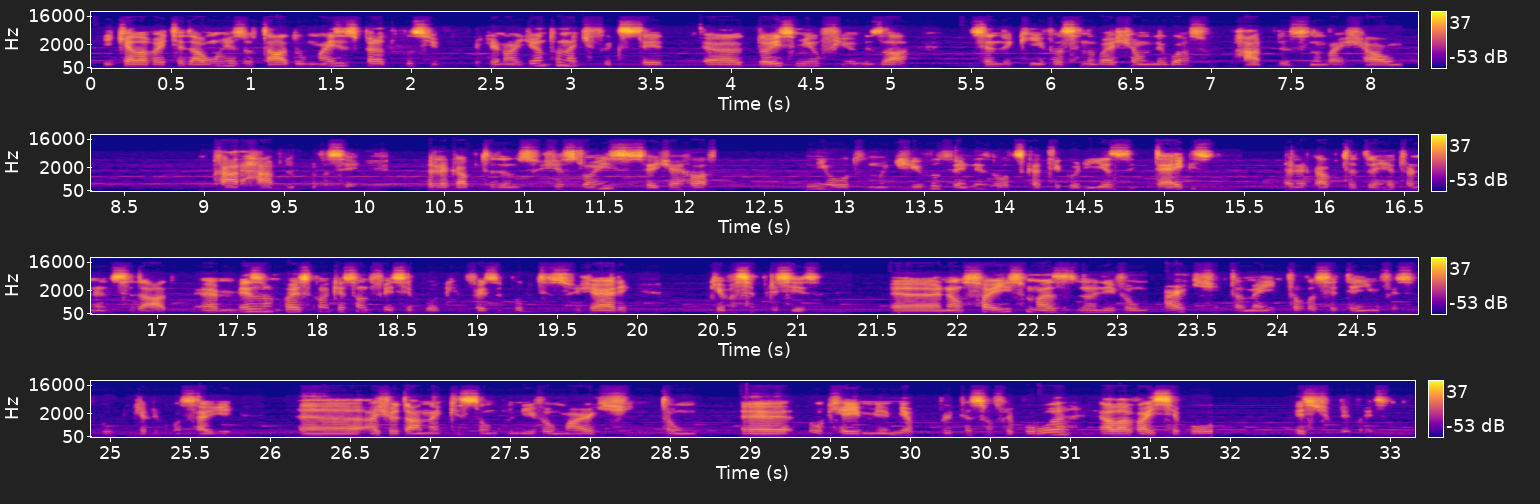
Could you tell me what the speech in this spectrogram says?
e que ela vai te dar um resultado mais esperado possível, porque não adianta o Netflix ter uh, dois mil filmes lá, sendo que você não vai achar um negócio rápido, você não vai achar um, cara rápido para você. Ele acaba te dando sugestões, seja relacionado N outros motivos, N outras categorias e tags, ele acaba te retornando esse dado. É a mesma coisa com a questão do Facebook. O Facebook te sugere o que você precisa. Uh, não só isso, mas no nível marketing também. Então você tem o Facebook que ele consegue uh, ajudar na questão do nível marketing. Então, uh, ok, minha, publicação foi boa, ela vai ser boa, esse tipo de coisa.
